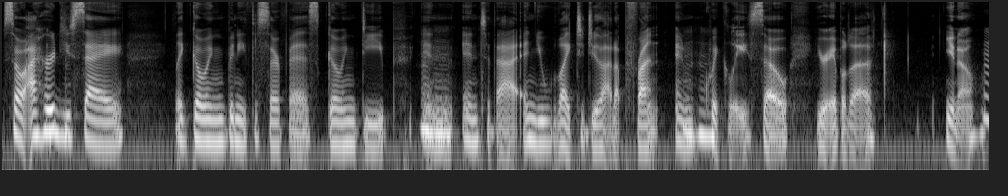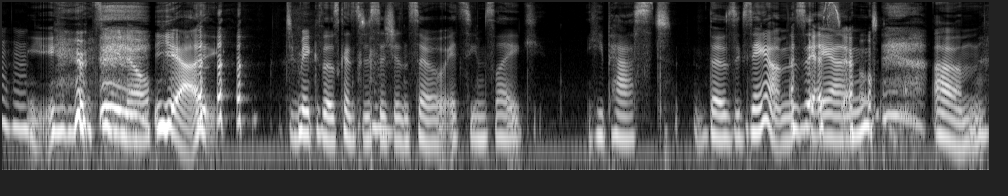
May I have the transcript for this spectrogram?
so, I heard you say. Like going beneath the surface, going deep in into that, and you like to do that up front and quickly, so you're able to, you know, you know. yeah, to make those kinds of decisions. So it seems like he passed those exams, guess so. and um,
